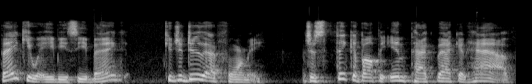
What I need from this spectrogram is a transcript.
thank you, ABC Bank. Could you do that for me? Just think about the impact that can have.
